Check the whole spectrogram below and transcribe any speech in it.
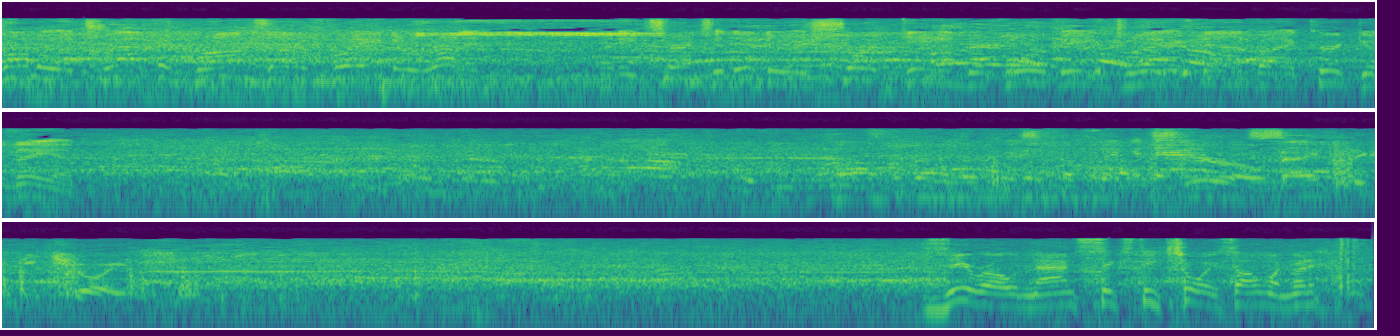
trouble in traffic. Brohm's unafraid to run it. And he turns it into a short gain before being dragged down by Kurt Gouveia. Zero, 960 choice. Zero, 960 choice on one. Ready?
